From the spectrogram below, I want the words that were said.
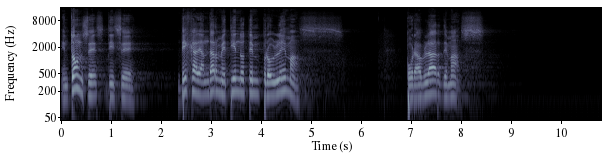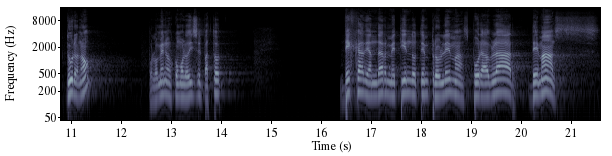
Entonces, dice, deja de andar metiéndote en problemas por hablar de más. Duro, ¿no? Por lo menos como lo dice el pastor. Deja de andar metiéndote en problemas por hablar de más.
